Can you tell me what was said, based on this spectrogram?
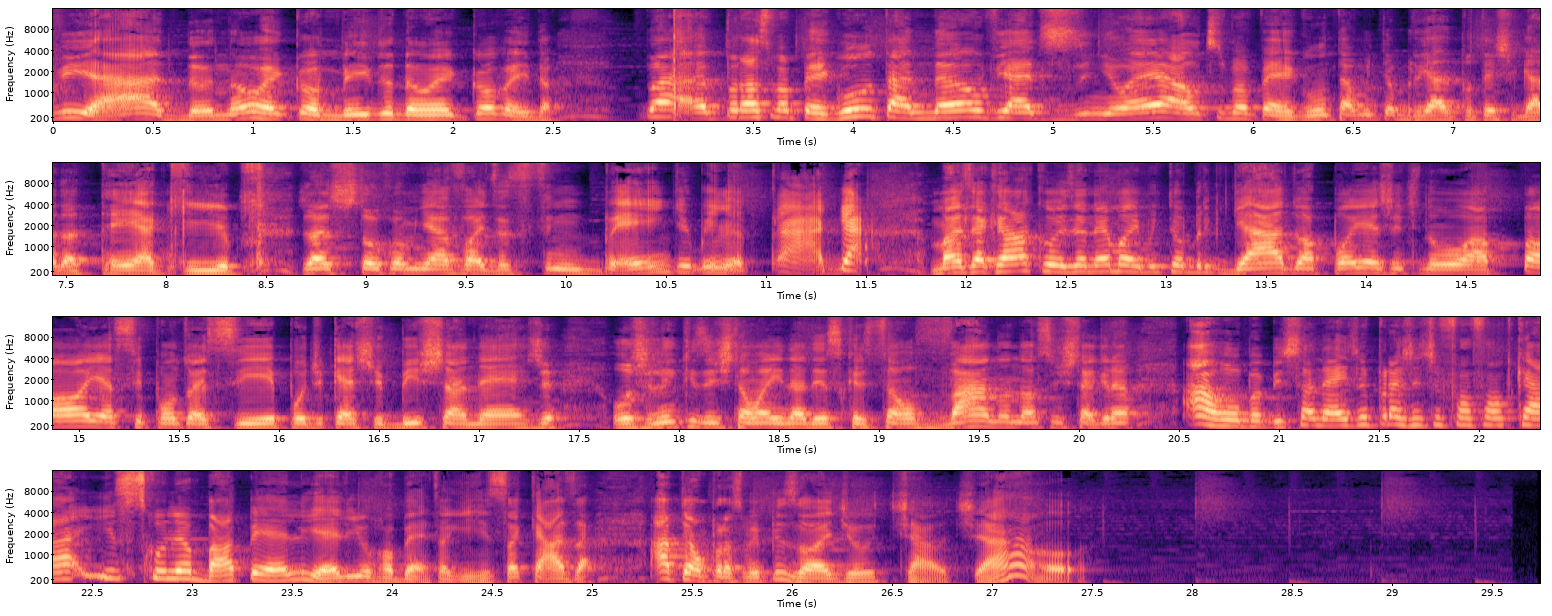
Viado, não recomendo, não recomendo. Próxima pergunta, não, viadinho, é a última pergunta. Muito obrigado por ter chegado até aqui. Já estou com minha voz assim, bem debilitada. Mas é aquela coisa, né, mãe? Muito obrigado. Apoie a gente no apoia-se.se, podcast Bicha Nerd. Os links estão aí na descrição. Vá no nosso Instagram, arroba Bicha Nerd, pra gente fofocar e esculhambar PLL e o Roberto Aguirre Casa. Até um próximo episódio. Tchau, tchau.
